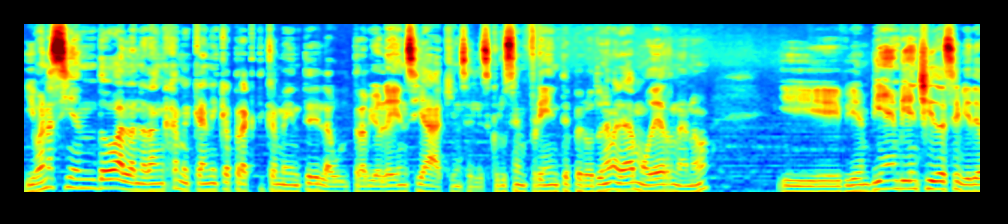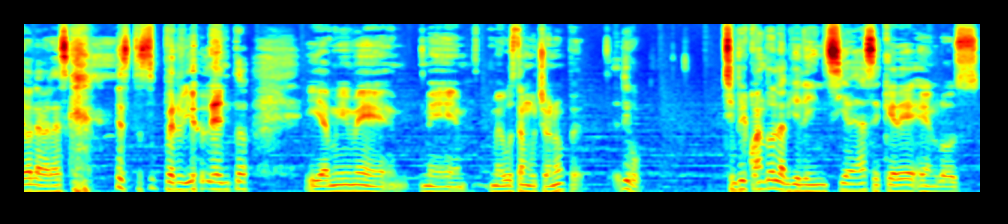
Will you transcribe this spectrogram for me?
Y van haciendo a la naranja mecánica prácticamente la ultraviolencia a quien se les cruce enfrente, pero de una manera moderna, ¿no? Y bien, bien, bien chido ese video, la verdad es que está súper violento y a mí me, me, me gusta mucho, ¿no? Pero, digo, siempre y cuando la violencia se quede en los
